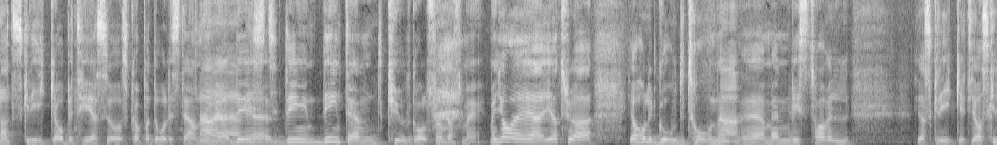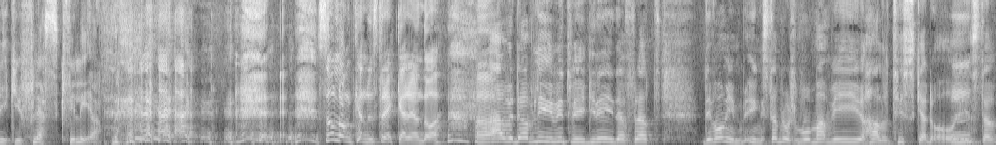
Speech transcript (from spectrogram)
Att skrika och bete sig och skapa dålig stämning. Ja, ja, det, det, är, det är inte en kul golfrunda för mig. Men jag, är, jag tror jag, jag håller god ton. Ja. Eh, Men visst har väl jag skrikit. Jag skriker ju fläskfilé. Så långt kan du sträcka det ändå. ja, men det har blivit min grej därför att det var min yngsta brorsa. Vi är ju halvtyskar då. Och yngsta,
